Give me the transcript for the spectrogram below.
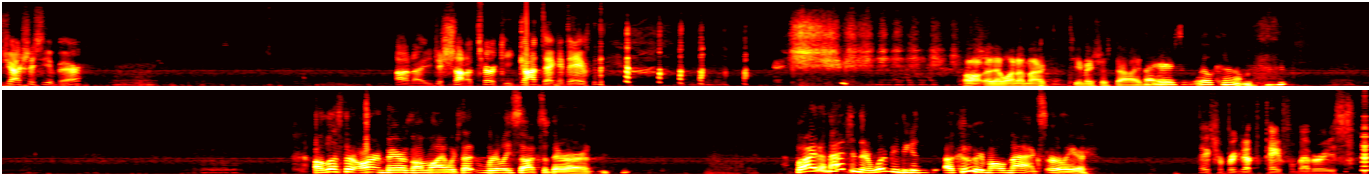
Did you actually see a bear? Oh no, you just shot a turkey. God dang it, David. Oh, and then one of my teammates just died. Bears will come. Unless there aren't bears online, which that really sucks if there aren't. But I'd imagine there would be because a cougar mauled Max earlier. Thanks for bringing up the painful memories.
